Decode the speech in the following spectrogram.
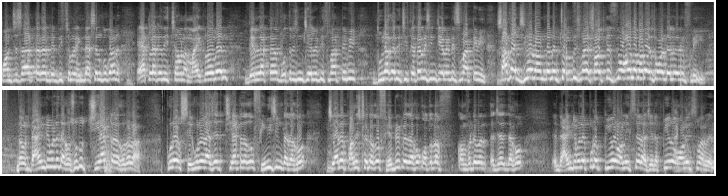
পঞ্চাশ হাজার টাকা দিচ্ছি আমরা ইন্ডাকশন কুকার এক লাখে দিচ্ছি আমরা মাইক্রোওভেন দেড় লাখ টাকা বত্রিশ ইঞ্চি এলইডি স্মার্ট টিভি দু লাখে দিচ্ছি তেতাল্লিশ ইঞ্চি এলইডি স্মার্ট টিভি সাথে জিরো ডাউন পেমেন্ট চব্বিশ মাসে সহজ কিস্তি all over west delivery free দেখো ডাইনিং টেবিলটা দেখো, শুধু চেয়ারটা দেখো, দাদা। পুরো সেগুনের আছে চেয়ারটা দেখো ফিনিশিংটা দেখো চেয়ারের পালিশটা দেখো ফেব্রিকটা দেখো, কতটা কমফোর্টেবল আছে, দেখো। ডাইনিং টেবিলে পুরো পিওর অনিক্সের আছে এটা পিওর অনিক্স মারবেন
